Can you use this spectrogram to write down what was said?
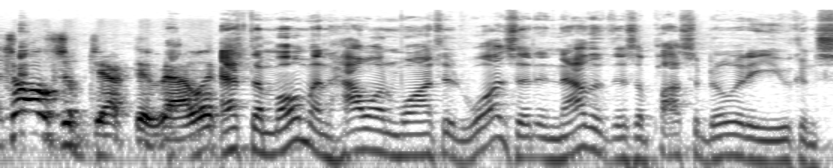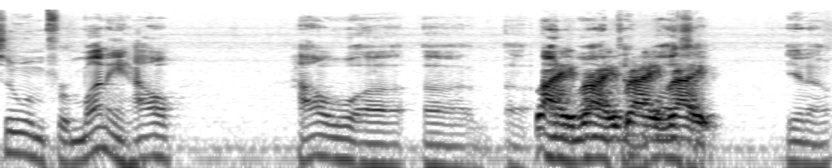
It's all subjective, Alex. At the moment, how unwanted was it? And now that there's a possibility you can sue him for money, how how uh, uh, uh, Right. Right. Right. it? Right. You know,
